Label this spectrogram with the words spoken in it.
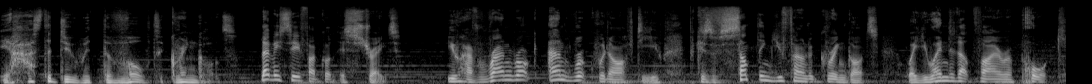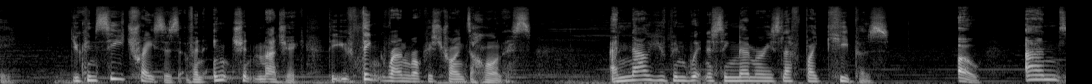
It has to do with the vault at Gringotts. Let me see if I've got this straight. You have Ranrock and Rookwood after you because of something you found at Gringotts where you ended up via a Portkey. You can see traces of an ancient magic that you think Ranrock is trying to harness. And now you've been witnessing memories left by keepers. Oh, and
